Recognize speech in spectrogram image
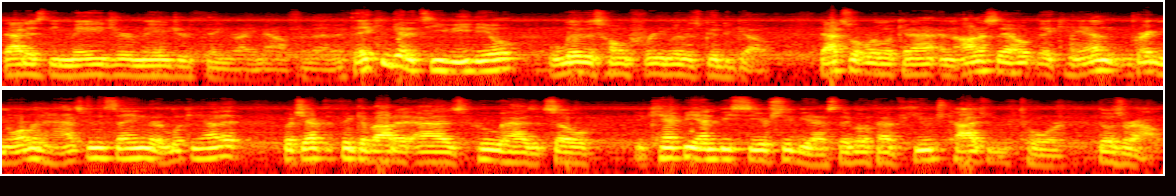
That is the major, major thing right now for them. If they can get a TV deal, LIV is home free, LIV is good to go. That's what we're looking at, and honestly, I hope they can. Greg Norman has been saying they're looking at it, but you have to think about it as who has it. So it can't be NBC or CBS. They both have huge ties with the tour. Those are out.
